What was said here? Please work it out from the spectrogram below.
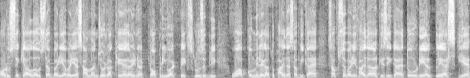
और उससे क्या होगा, उससे बढ़िया बढ़िया सामान जो रखेगा गरीना टॉप रिवॉर्ड पे एक्सक्लूसिवली वो आपको मिलेगा। तो फ़ायदा सभी का है। सबसे बड़ी फ़ायदा अगर किसी का है तो रियल प्लेयर्स की है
